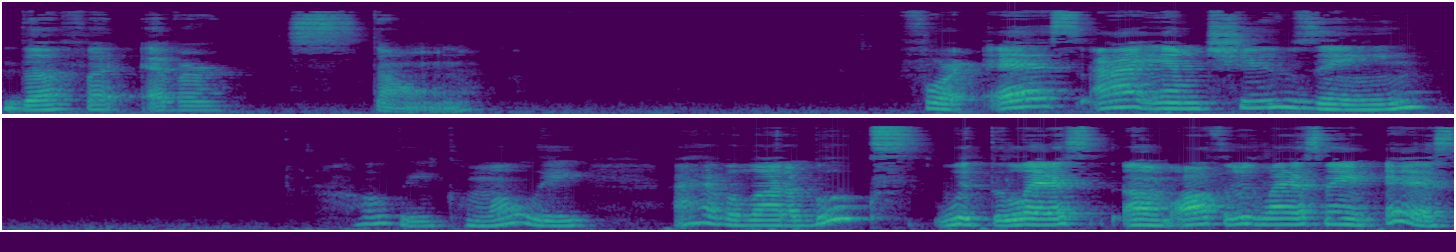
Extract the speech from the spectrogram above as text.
The Forever Stone. For S, I am choosing, holy camoli, I have a lot of books with the last um, author's last name S.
